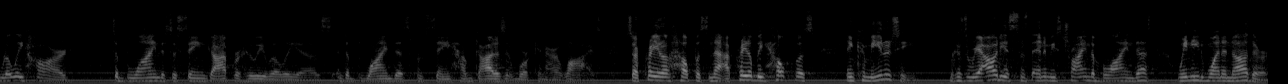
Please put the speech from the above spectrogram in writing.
really hard to blind us to seeing God for who he really is and to blind us from seeing how God is at work in our lives. So I pray it'll help us in that. I pray it'll be help us in community. Because the reality is, since the enemy's trying to blind us, we need one another.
